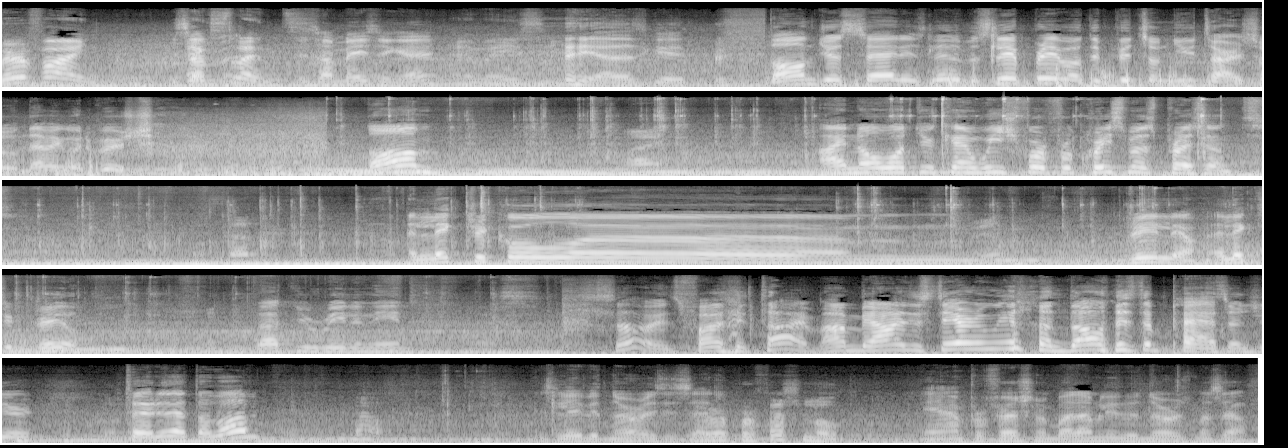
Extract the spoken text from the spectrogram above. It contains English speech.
We're fine. It's am- Excellent. it's amazing, eh? Amazing. yeah, that's good. Don just said it's a little bit slippery, but they put some new tires, so never going to push. Don, Hi. I know what you can wish for for Christmas present. That Electrical um, drill, yeah, electric drill. That you really need. Yes. So it's finally time. I'm behind the steering wheel and Don is the passenger. Tør du dette, Don? No. He's a little bit nervous, he said. You're a professional. Yeah, I'm professional, but I'm a little nervous myself.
